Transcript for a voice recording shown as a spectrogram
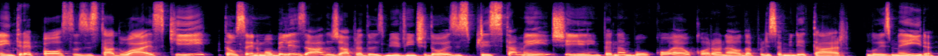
entrepostos estaduais que estão sendo mobilizados já para 2022 explicitamente e em Pernambuco é o coronel da Polícia Militar Luiz Meira.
